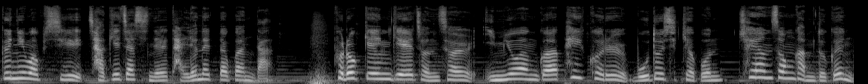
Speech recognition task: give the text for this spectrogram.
끊임없이 자기 자신을 단련했다고 한다. 프로게임계의 전설 임요한과 페이커를 모두 지켜본 최현성 감독은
